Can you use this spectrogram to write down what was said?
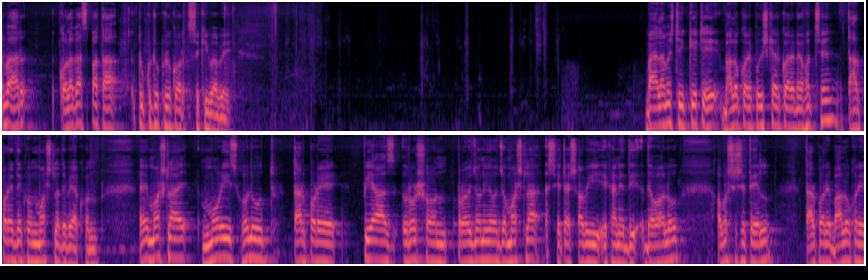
এবার কলা গাছ পাতা টুকরো টুকরো করছে কীভাবে? বায়লা মিষ্টি কেটে ভালো করে পরিষ্কার করে নেওয়া হচ্ছে। তারপরে দেখুন মশলা দেবে এখন। এই মশলায় মরিচ, হলুদ, তারপরে পেঁয়াজ, রসুন, প্রয়োজনীয় যে মশলা, সেটা সবই এখানে দেওয়া হলো। অবশেষে তেল। তারপরে ভালো করে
